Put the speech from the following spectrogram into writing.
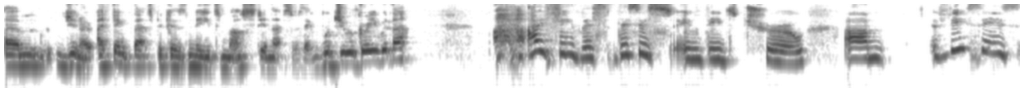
Um, you know, I think that's because needs must in that sort of thing. Would you agree with that? I think this this is indeed true. Um, this is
